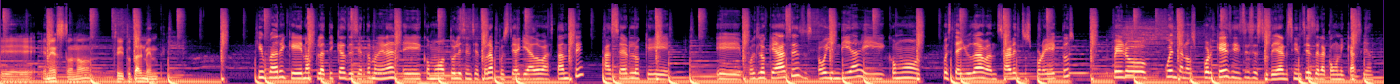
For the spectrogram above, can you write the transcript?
eh, en esto, ¿no? Sí, totalmente. Qué padre que nos platicas de cierta manera eh, como tu licenciatura pues te ha guiado bastante a hacer lo que eh, pues lo que haces hoy en día y cómo pues te ayuda a avanzar en tus proyectos. Pero cuéntanos, ¿por qué decidiste estudiar ciencias de la comunicación?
